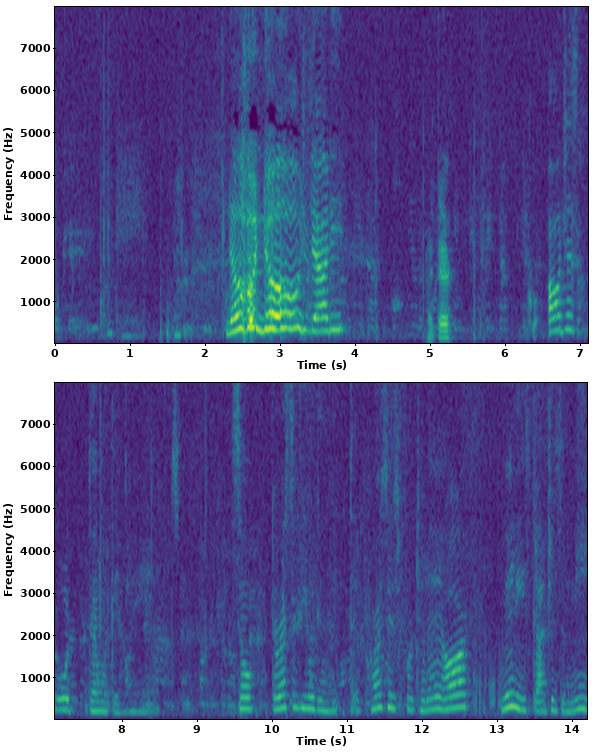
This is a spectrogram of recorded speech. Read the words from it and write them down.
Okay. Okay. No, no, Daddy. Right there. I'll just hold them with the hands. So the rest of you. The prizes for today are mini statues of me.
